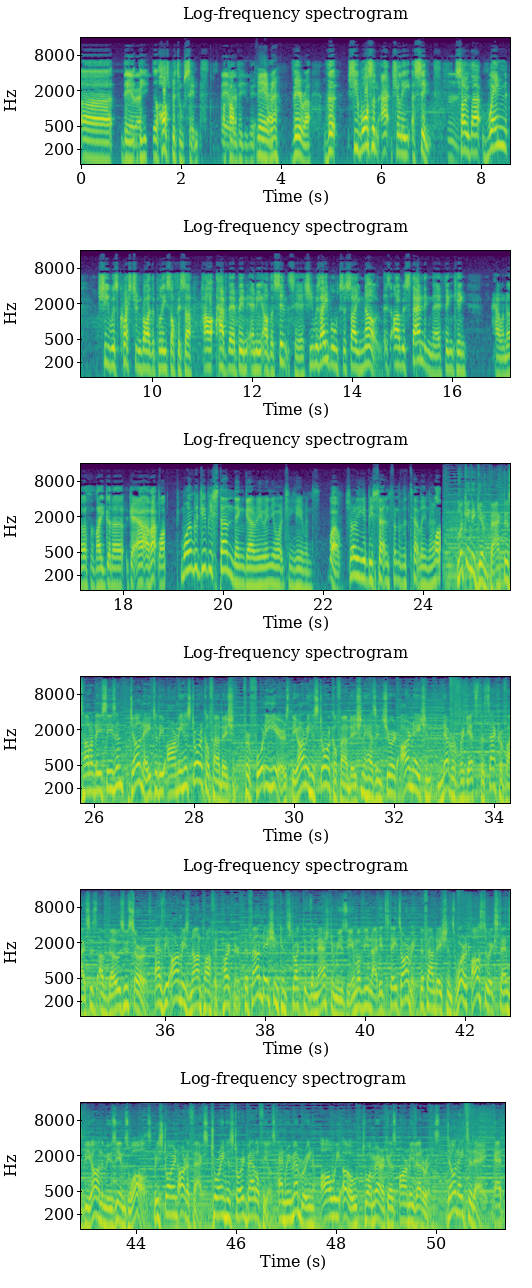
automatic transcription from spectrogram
uh, the, the the hospital synth. I can't think of it. Vera. Uh, Vera that she wasn't actually a synth, Hmm. so that when she was questioned by the police officer, how, have there been any other synths here? She was able to say no. As I was standing there thinking, how on earth are they gonna get out of that one? Why would you be standing, Gary, when you're watching humans? Well, surely you'd be sat in front of the telly, no? Looking to give back this holiday season? Donate to the Army Historical Foundation. For 40 years, the Army Historical Foundation has ensured our nation never forgets the sacrifices of those who serve. As the Army's nonprofit partner, the foundation constructed the National Museum of the United States Army. The foundation's work also extends beyond the museum's walls, restoring artifacts, touring historic battlefields, and remembering all we owe to America's Army veterans. Donate today at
